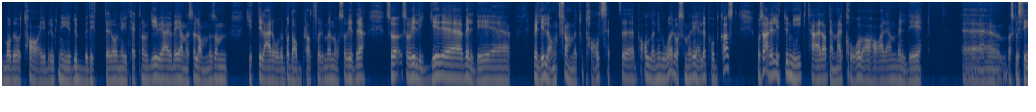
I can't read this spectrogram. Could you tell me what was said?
Både å ta i bruk nye dubbeditter og ny teknologi. Vi er jo det eneste landet som hittil er over på DAB-plattformen osv. Så, videre. så Så vi ligger veldig, veldig langt framme totalt sett på alle nivåer, også når det gjelder podkast. Og så er det litt unikt her at NRK da har en veldig eh, hva skal vi si,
